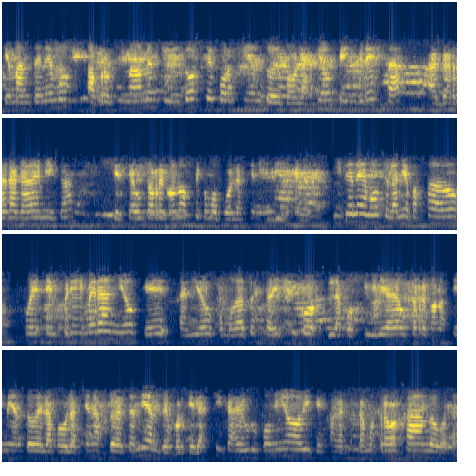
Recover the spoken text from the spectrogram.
que mantenemos aproximadamente un 12% de población que ingresa a carrera académica que se autorreconoce como población indígena. Y tenemos, el año pasado, fue el primer año que salió como dato estadístico la posibilidad de autorreconocimiento de la población afrodescendiente, porque las chicas del grupo MIOBI, que es con las que estamos trabajando, bueno,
